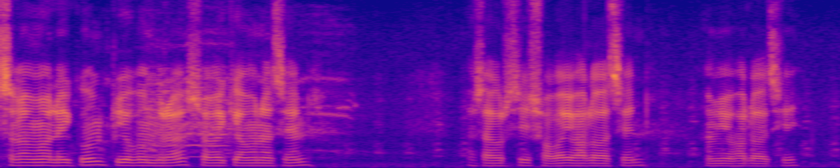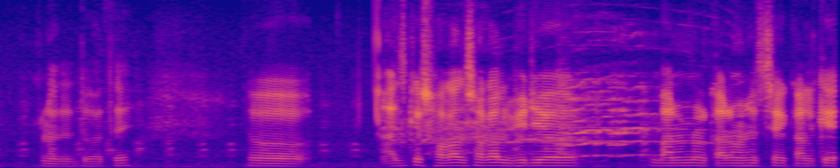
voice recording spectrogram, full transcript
আসসালামু আলাইকুম, প্রিয় বন্ধুরা, সবাই কেমন আছেন? আশা করছি সবাই ভালো আছেন, আমিও ভালো আছি আপনাদের দোয়াতে। তো আজকে সকাল সকাল ভিডিও বানানোর কারণ হচ্ছে কালকে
